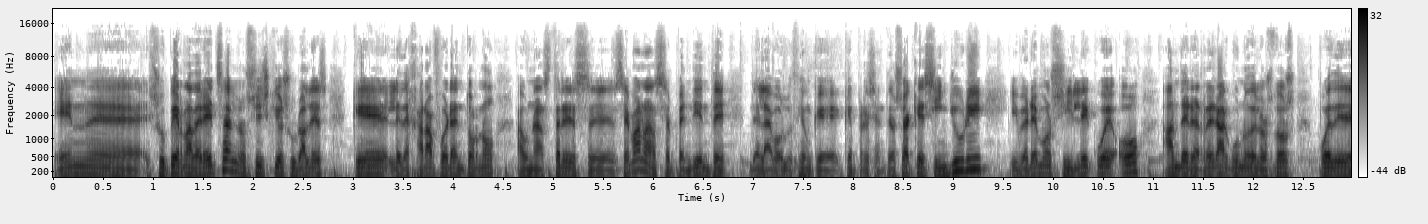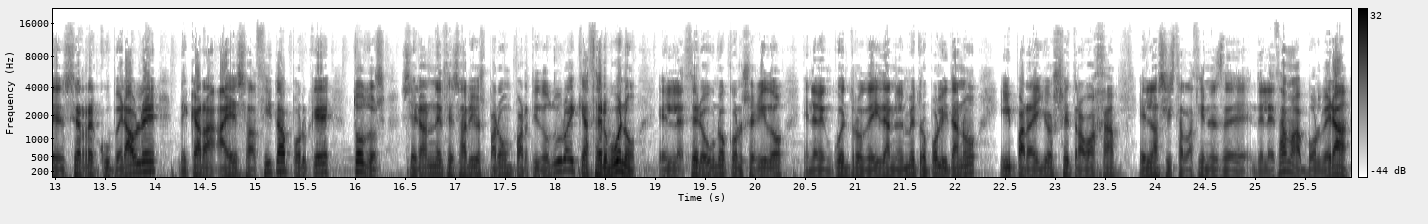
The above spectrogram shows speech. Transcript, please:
en eh, su pierna derecha, en los isquios urales, que le dejará fuera en torno a unas tres eh, semanas, pendiente de la evolución que, presente. O sea que sin Yuri y veremos si Leque o Ander Herrera, alguno de los dos, puede ser recuperable de cara a esa cita porque todos serán necesarios para un partido duro. Hay que hacer bueno el 0-1 conseguido en el encuentro de ida en el Metropolitano y para ello se trabaja en las instalaciones de, Lezama. Volverá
